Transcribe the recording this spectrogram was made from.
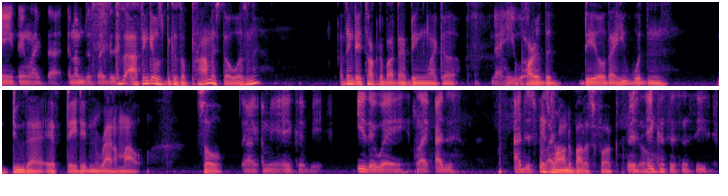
anything like that. And I'm just like, Because I think it was because of promise, though, wasn't it? I think they talked about that being like a that he was. part of the deal that he wouldn't do that if they didn't rat him out. So I, I mean, it could be. Either way, like I just, I just it's like roundabout as fuck. there's inconsistencies.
